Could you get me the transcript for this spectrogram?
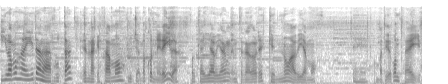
Y vamos a ir a la ruta en la que estábamos luchando con Nereida, porque ahí habían entrenadores que no habíamos eh, combatido contra ellos.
